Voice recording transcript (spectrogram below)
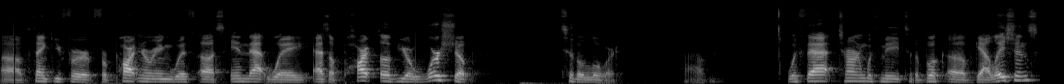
Uh, thank you for, for partnering with us in that way as a part of your worship to the Lord. Um, with that, turn with me to the book of Galatians.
